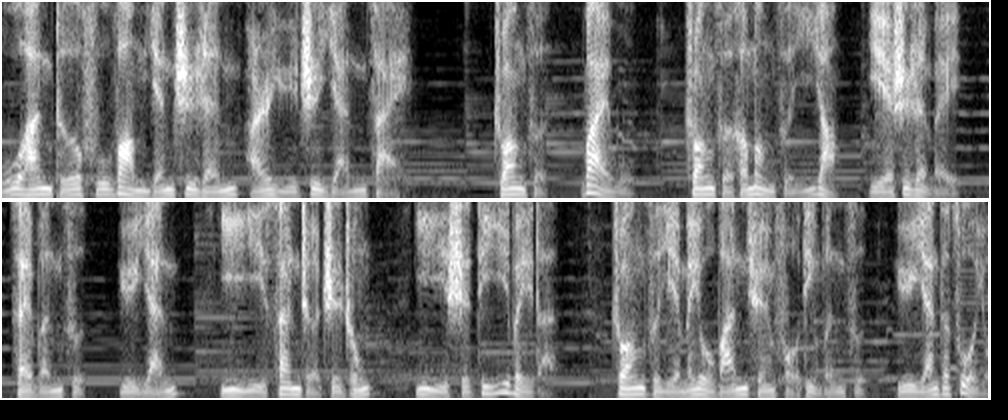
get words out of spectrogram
吾安得夫忘言之人而与之言哉？庄子外物。庄子和孟子一样，也是认为。在文字、语言、意义三者之中，意义是第一位的。庄子也没有完全否定文字、语言的作用，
